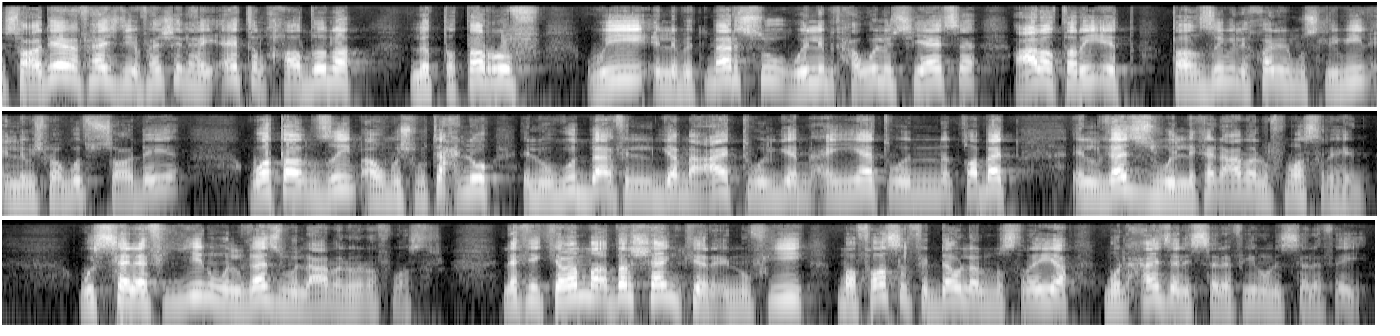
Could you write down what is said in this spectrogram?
السعودية ما فيهاش دي ما فيهاش الهيئات الحاضنة للتطرف واللي بتمارسه واللي بتحوله سياسة على طريقة تنظيم الإخوان المسلمين اللي مش موجود في السعودية وتنظيم أو مش متاح له الوجود بقى في الجامعات والجمعيات والنقابات. الغزو اللي كان عمله في مصر هنا والسلفيين والغزو اللي عمله هنا في مصر. لكن كمان ما أقدرش أنكر إنه في مفاصل في الدولة المصرية منحازة للسلفيين وللسلفية.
